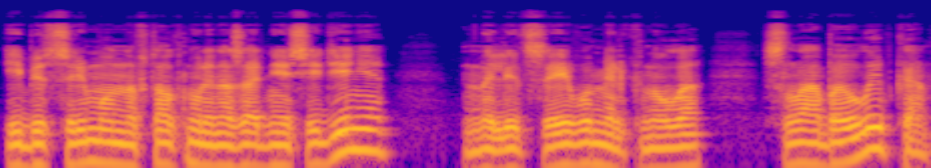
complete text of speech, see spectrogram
и бесцеремонно втолкнули на заднее сиденье, на лице его мелькнула слабая улыбка.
